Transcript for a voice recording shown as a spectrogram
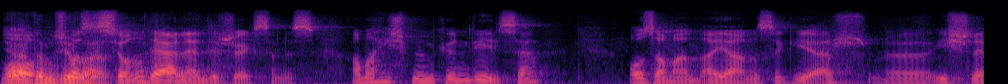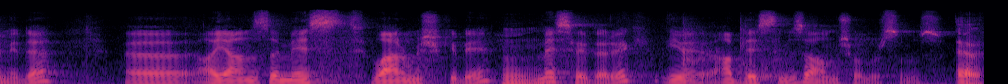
Yardımcı o var. pozisyonu değerlendireceksiniz. Ama hiç mümkün değilse o zaman ayağınızı giyer, e, işlemi de e, ayağınıza mest varmış gibi mesh ederek e, abdestinizi almış olursunuz. Evet.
